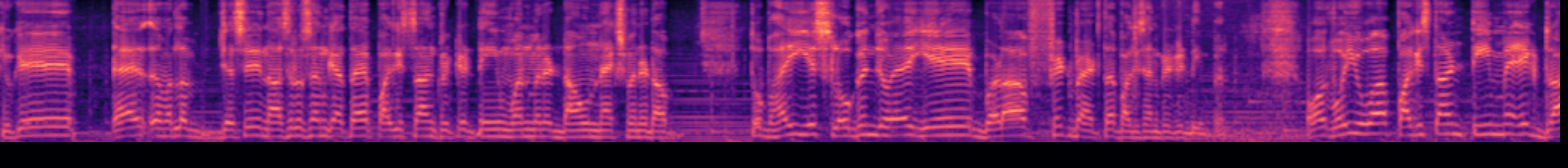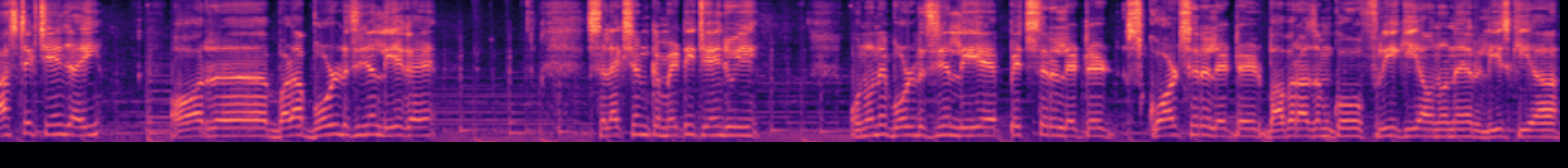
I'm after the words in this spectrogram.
क्योंकि मतलब जैसे नासिर हुसैन कहता है, Pakistan cricket team one minute down next minute up तो भाई ये स्लोगन जो है, ये बड़ा फिट बैठता है पाकिस्तान क्रिकेट टीम पर। और वही हुआ, पाकिस्तान टीम में एक ड्रास्टिक चेंज आई और बड़ा बोल्ड डिसीज़न लिए गए। सिलेक्शन कमेटी चेंज हुई। उन्होंने बोल्ड डिसीज़न लिए पिच से रिलेटेड स्क्वाड से रिलेटेड बाबर आज़म को फ्री किया, उन्होंने रिलीज़ किया,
